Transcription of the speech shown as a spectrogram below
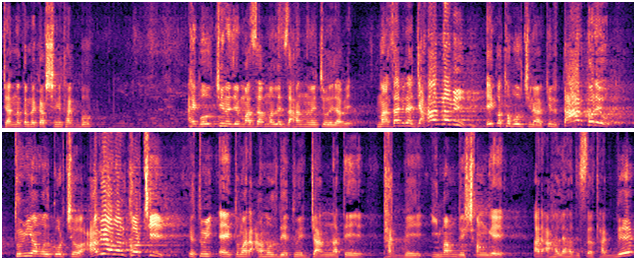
জান্নাত আমরা কার সঙ্গে থাকব? আমি বলছি না যে মাজাব মারলে জাহান নামে চলে যাবে। মাজাবিরা জাহান নামি এই কথা বলছি না। কিন্তু তারপরেও তুমি আমল করছ, আমি আমল করছি। তুমি, এই তোমার আমল দিয়ে তুমি জান্নাতে থাকবে ইমামদের সঙ্গে। আর আহলে হাদিসরা থাকবে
